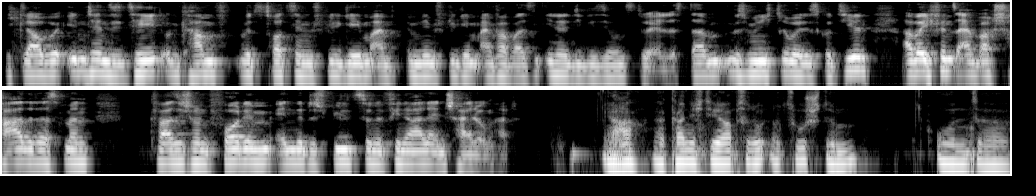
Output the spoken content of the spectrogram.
Ich glaube, Intensität und Kampf wird es trotzdem im Spiel geben, in dem Spiel geben, einfach weil es ein Innerdivisionsduell ist. Da müssen wir nicht drüber diskutieren. Aber ich finde es einfach schade, dass man quasi schon vor dem Ende des Spiels so eine finale Entscheidung hat. Ja, da kann ich dir absolut nur zustimmen. Und äh,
